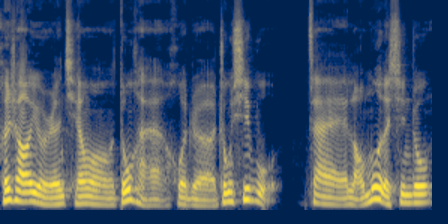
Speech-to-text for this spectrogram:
很少有人前往东海岸或者中西部。在老莫的心中，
